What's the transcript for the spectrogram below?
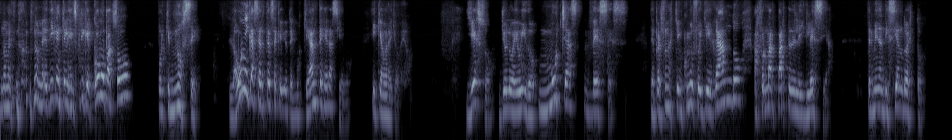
no me, no me digan que les explique cómo pasó, porque no sé. La única certeza que yo tengo es que antes era ciego y que ahora yo veo. Y eso yo lo he oído muchas veces de personas que incluso llegando a formar parte de la iglesia, terminan diciendo esto,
